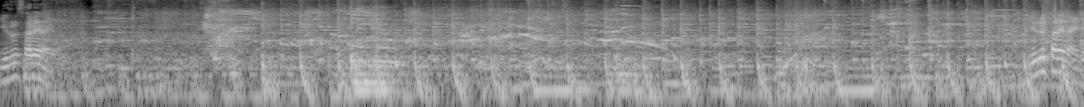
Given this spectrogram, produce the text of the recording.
許されない。わ許されないね。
